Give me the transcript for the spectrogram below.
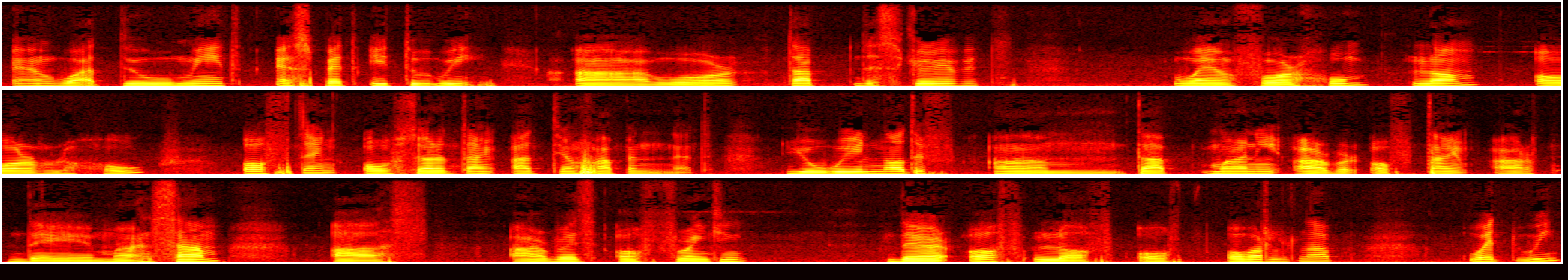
and what you might expect it to be a word that describes when for whom long or how often or certain action happened. You will notice um, that many hours of time are the same as hours of drinking there of love of overlap between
